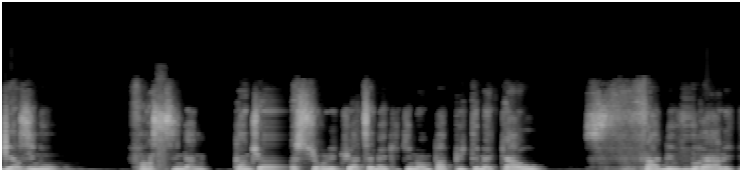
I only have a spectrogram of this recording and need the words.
Gersino, Francis Quand tu as survécu à ces mecs qui n'ont pas pu te mettre KO, ça devrait aller.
